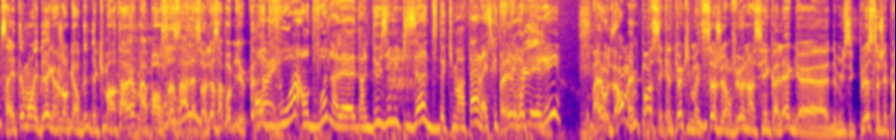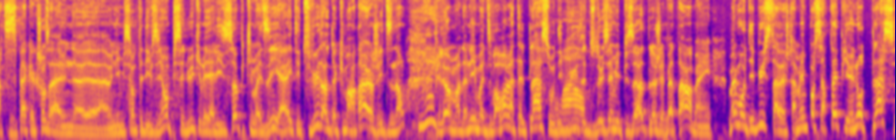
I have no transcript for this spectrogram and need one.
ça a été moins bien quand j'ai regardé le documentaire, mais à part ça, Ben ça allait ça. Là, ça va mieux. On Ouais. te voit, on te voit dans le, dans le deuxième épisode du documentaire. Est-ce que tu Ben t'es oui. repéré? Ben non, même pas. C'est quelqu'un qui m'a dit ça. J'ai revu un ancien collègue euh, de Musique Plus. J'ai participé à quelque chose, à une, euh, à une émission de télévision, puis c'est lui qui réalise ça, puis qui m'a dit Hey, t'es-tu vu dans le documentaire? J'ai dit non. Puis là, à un moment donné, il m'a dit Va voir à telle place au début du deuxième épisode. Puis là, j'ai fait Ah, ben, même au début, j'étais même pas certain. Puis il y a une autre place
